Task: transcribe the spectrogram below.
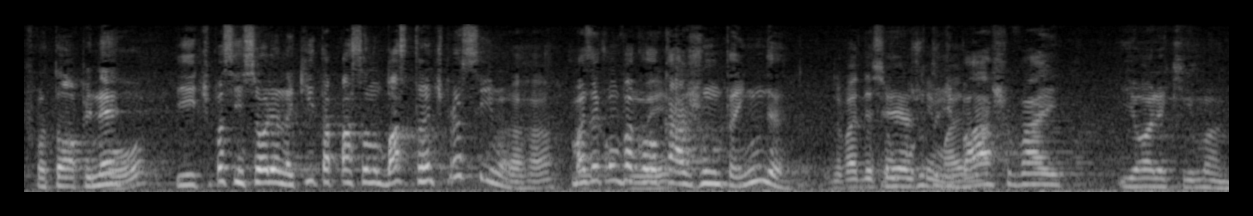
Ficou top, né? Pô. E tipo assim, você olhando aqui, tá passando bastante pra cima. Aham. Mas aí como vai colocar junto ainda, Ele vai descer é, um a junta pouquinho de mais. né? baixo vai. E olha aqui, mano.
